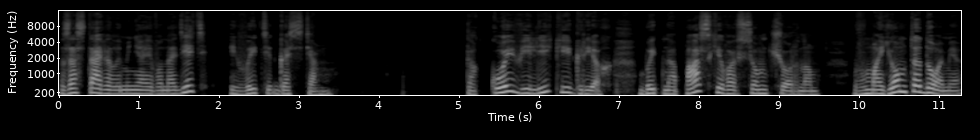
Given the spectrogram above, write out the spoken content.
заставила меня его надеть и выйти к гостям. Такой великий грех — быть на Пасхе во всем черном, в моем-то доме.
